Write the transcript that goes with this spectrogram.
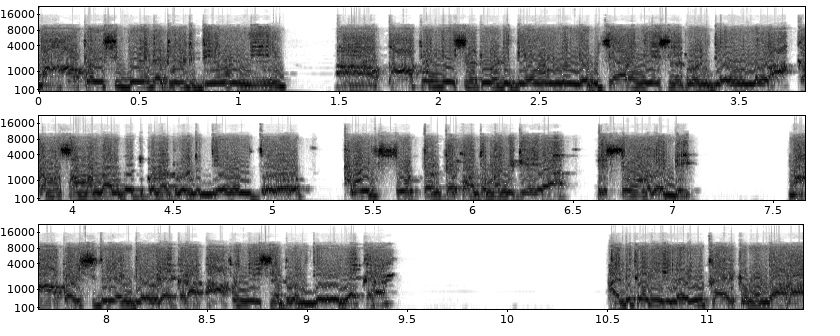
మహాపరిశుద్ధమైనటువంటి దేవుని ఆ పాపం చేసినటువంటి దేవుళ్ళు వ్యభిచారం చేసినటువంటి దేవుళ్ళు అక్రమ సంబంధాలు పెట్టుకున్నటువంటి దేవులతో పోల్చి చూస్తుంటే కొంతమందికి ఇష్టం ఉందండి మహాపరిశుద్ధమైన దేవుడు ఎక్కడ? పాపం చేసినటువంటి దేవుడు ఎక్కడ? అందుకని ఈ లైవ్ కార్యక్రమం ద్వారా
